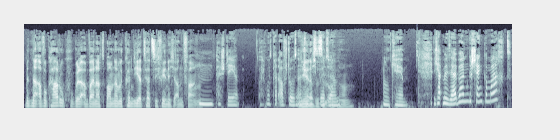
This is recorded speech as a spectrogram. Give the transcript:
mit einer Avocado-Kugel am Weihnachtsbaum, damit können die jetzt herzlich wenig anfangen. Hm, verstehe. Ich muss gerade aufstoßen. Nee, das ist in bitte. Ordnung. Okay. Ich habe mir selber ein Geschenk gemacht.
